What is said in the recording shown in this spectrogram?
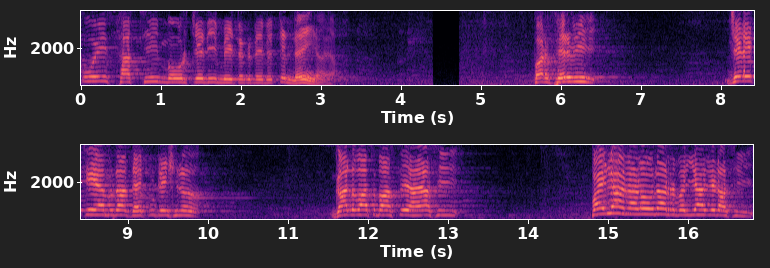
ਕੋਈ ਸਾਥੀ ਮੋਰਚੇ ਦੀ ਮੀਟਿੰਗ ਦੇ ਵਿੱਚ ਨਹੀਂ ਆਇਆ। ਪਰ ਫਿਰ ਵੀ ਜਿਹੜੇ ਕਿ ਐਮ ਦਾ ਡੈਪੂਟੇਸ਼ਨ ਗੱਲਬਾਤ ਵਾਸਤੇ ਆਇਆ ਸੀ। ਪਹਿਲਾਂ ਨਾਲੋਂ ਉਹਦਾ ਰਵੱਈਆ ਜਿਹੜਾ ਸੀ,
